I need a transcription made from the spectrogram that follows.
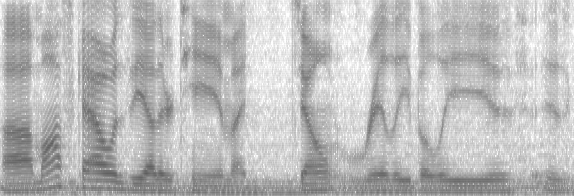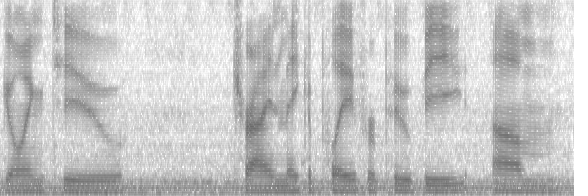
Uh, Moscow is the other team I don't really believe is going to try and make a play for Poopy. Um,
